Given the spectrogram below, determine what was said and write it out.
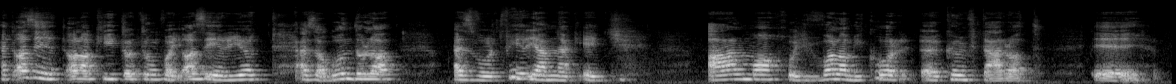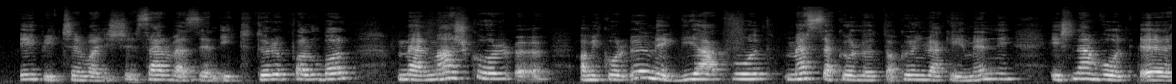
Hát azért alakítottunk, vagy azért jött ez a gondolat, ez volt férjemnek egy álma, hogy valamikor könyvtárat építsen, vagyis szervezzen itt Törökfaluban, mert máskor, amikor ő még diák volt, messze körülött a könyveké menni, és nem volt ö,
